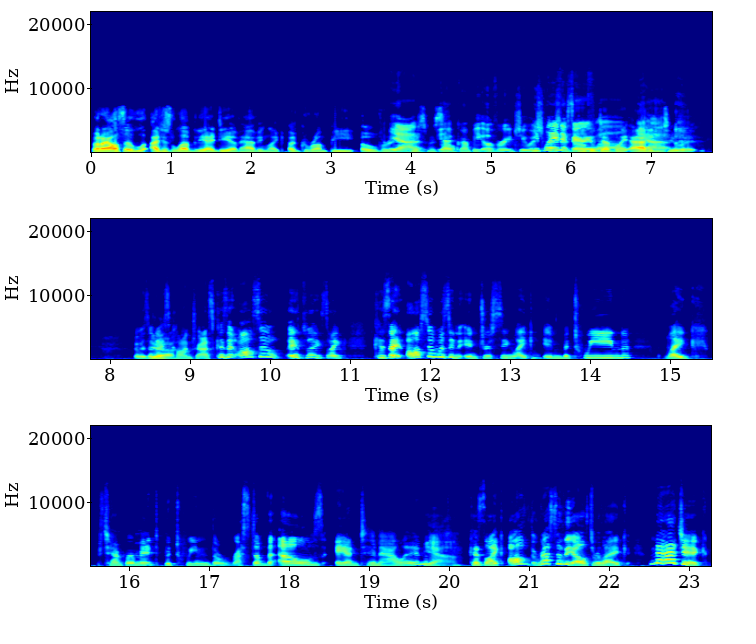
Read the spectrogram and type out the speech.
but I also I just loved the idea of having like a grumpy over at Yeah, Christmas. Yeah, elf. grumpy over it Jewish. He played it Christmas very Like, it well. definitely added Yeah. to it. It was a Yeah. nice contrast because it also it's like like because it also was an interesting like in between like temperament between the rest of the elves and Tim Allen. Yeah. Because, like, all the rest of the elves were like, magic,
